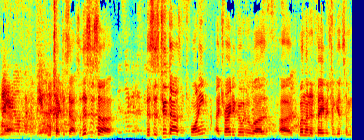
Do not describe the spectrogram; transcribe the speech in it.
yeah. know if I can do Well, check this out. So this is, uh, this is 2020. I tried to go to, uh, uh, Quinlan and Fabish and get some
